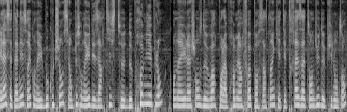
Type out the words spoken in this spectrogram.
Et là cette année, c'est vrai qu'on a eu beaucoup de chance et en plus on a eu des artistes de premier plan qu'on a eu la chance de voir pour la première fois pour certains qui étaient très attendus depuis longtemps.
